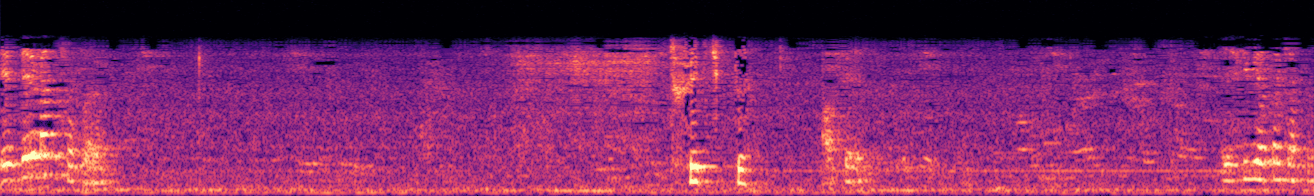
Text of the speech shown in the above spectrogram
Etleri ben de toplarım. Tüfek çıktı. Aferin. Eski bir yatak yaptım.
